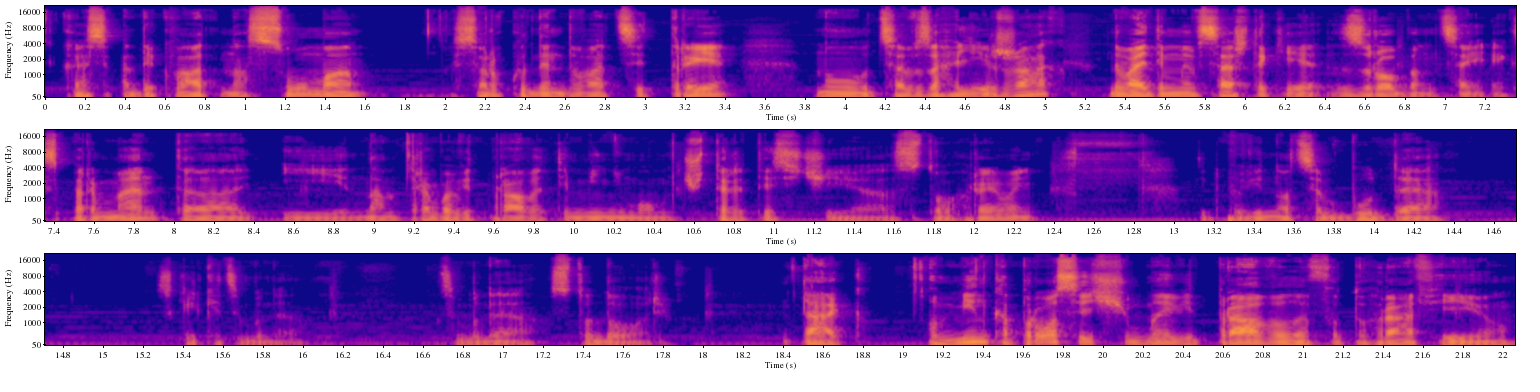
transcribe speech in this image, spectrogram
якась адекватна сума. 41,23. Ну, це взагалі жах. Давайте ми все ж таки зробимо цей експеримент, е, і нам треба відправити мінімум 4100 гривень. Відповідно, це буде. Скільки це буде? Це буде 100 доларів. Так, обмінка просить, щоб ми відправили фотографію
